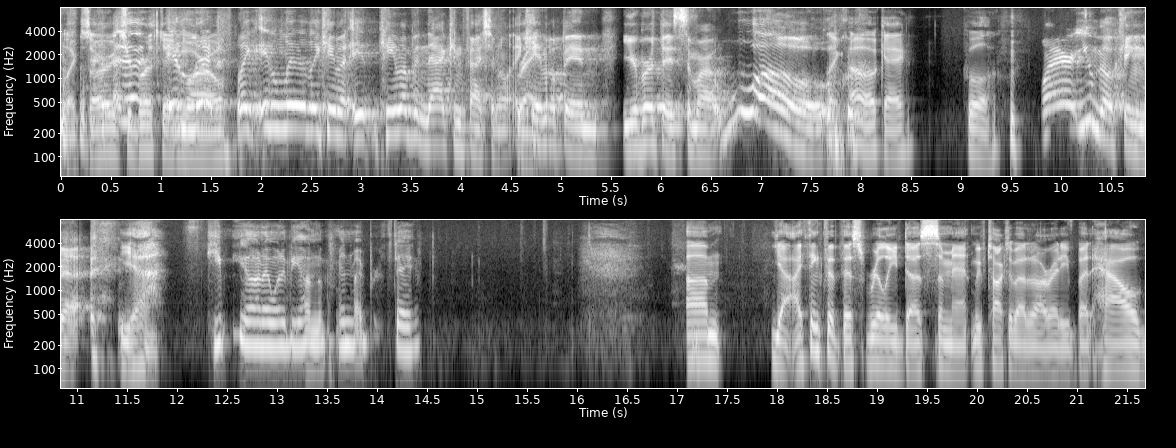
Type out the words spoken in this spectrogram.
like, sorry, it's your birthday It tomorrow. lit- like it literally came up. It came up in that confessional. It Right. came up in your birthday's tomorrow. Whoa! like, oh, okay, cool. why aren't you milking that? yeah, keep me on. I want to be on the, in my birthday. Um, yeah, I think that this really does cement. We've talked about it already, but how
